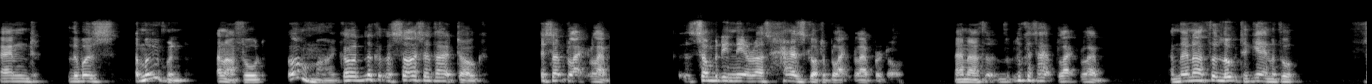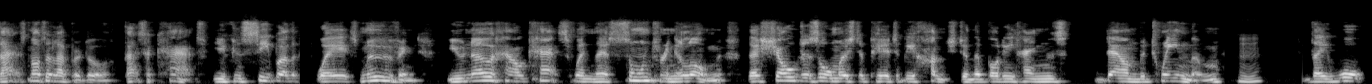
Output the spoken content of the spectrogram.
and there was a movement, and I thought, "Oh my God, look at the size of that dog! It's a black lab. Somebody near us has got a black Labrador." And I thought, "Look at that black lab." And then I thought, looked again. I thought, "That's not a Labrador. That's a cat. You can see by the way it's moving. You know how cats, when they're sauntering along, their shoulders almost appear to be hunched, and their body hangs down between them. Mhm. They walk."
